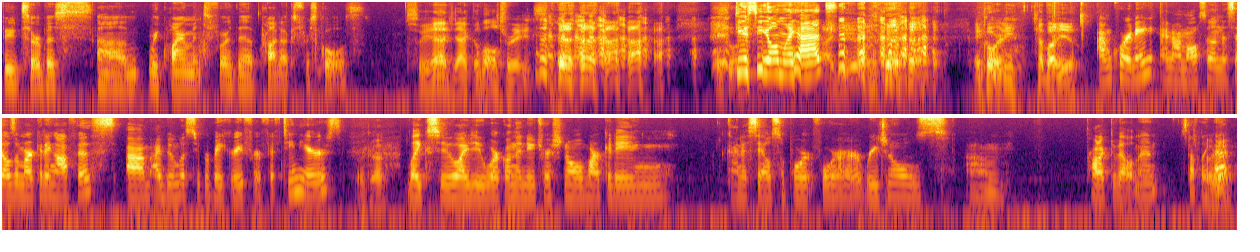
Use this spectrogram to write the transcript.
food service um, requirements for the products for schools. So, yeah, jack of all trades. Do you see all my hats? I do. and Courtney, how about you? I'm Courtney, and I'm also in the sales and marketing office. Um, I've been with Super Bakery for 15 years. Okay. Like Sue, I do work on the nutritional marketing, kind of sales support for our regionals, um, product development, stuff like Okay. that.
